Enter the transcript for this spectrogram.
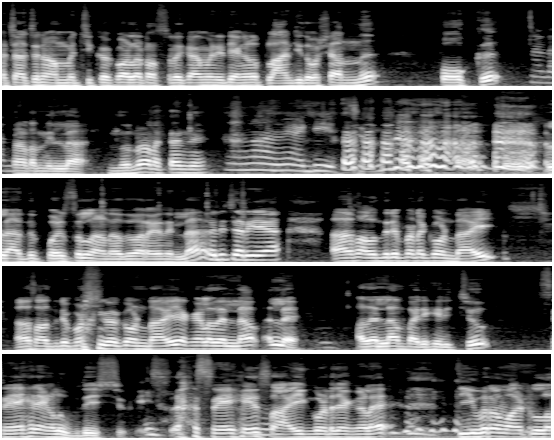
അച്ചാച്ചനും അമ്മച്ചിക്കൊക്കെ ഉള്ള ഡ്രസ്സ് എടുക്കാൻ വേണ്ടിയിട്ട് ഞങ്ങൾ പ്ലാൻ ചെയ്തു. പക്ഷെ അന്ന് പോക്ക് നടന്നില്ല. എന്തുകൊണ്ട് നടക്കാൻ ഞാൻ. അല്ല അത് പേഴ്സണൽ ആണ് അത് പറയുന്നില്ല. ഒരു ചെറിയ സൗന്ദര്യപ്പണക്കം ഉണ്ടായി. സൗന്ദര്യപ്പണക്കൊക്കെ ഉണ്ടായി ഞങ്ങളതെല്ലാം അല്ലേ? അതെല്ലാം പരിഹരിച്ചു. സ്നേഹ ഞങ്ങൾ ഉപദേശിച്ചു. സ്നേഹയും സായും കൂടെ ഞങ്ങളെ തീവ്രമായിട്ടുള്ള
